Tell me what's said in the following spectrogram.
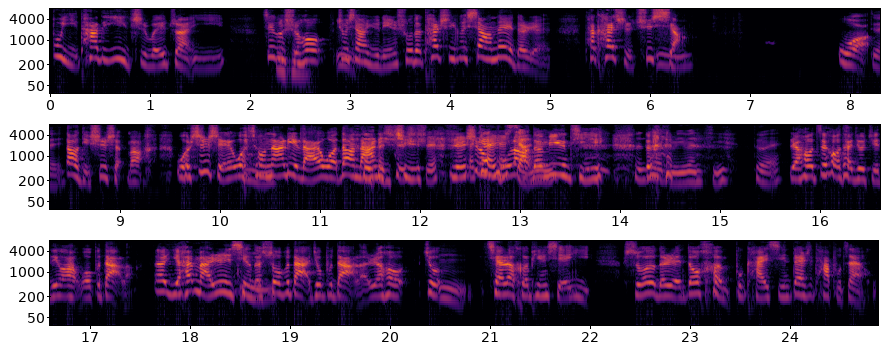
不以他的意志为转移。这个时候，就像雨林说的，他是一个向内的人，他开始去想，我到底是什么？我是谁？我从哪里来？我到哪里 去？人生古老的命题，存在主义问题。对。然后最后他就决定啊，我不打了。那也还蛮任性的，说不打就不打了。然后就签了和平协议，所有的人都很不开心，但是他不在乎。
